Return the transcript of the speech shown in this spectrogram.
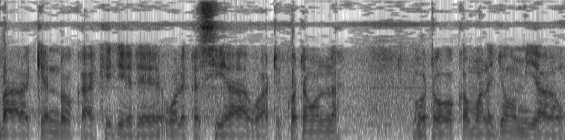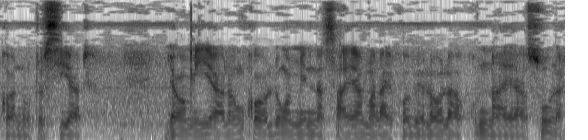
bara kendo ka kejede wole ka siya wati kotagol la. Woto wo kamala jomo mi yalon ko anu to siyata. Jomo mi yalon ko lugo min na saya malayikoɓe lola kunna ya suula.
